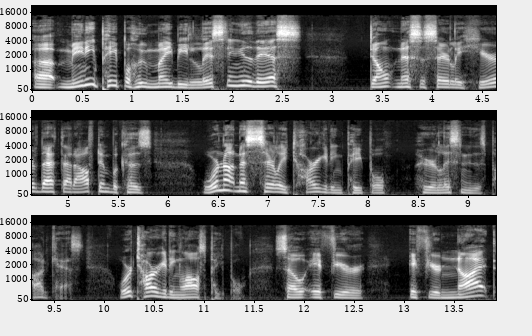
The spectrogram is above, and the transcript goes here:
Uh, many people who may be listening to this don't necessarily hear of that that often because we're not necessarily targeting people who are listening to this podcast. We're targeting lost people. So if you're if you're not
